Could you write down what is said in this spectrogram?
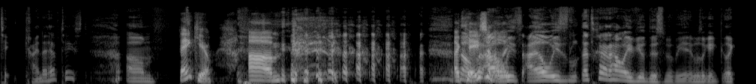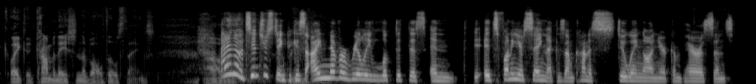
t- kind of have taste. Um, thank you. Um, no, I Occasionally. always, I always that's kind of how I viewed this movie. It was like a like like a combination of all those things. Um, I don't know. It's interesting because I never really looked at this, and it's funny you're saying that because I'm kind of stewing on your comparisons.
